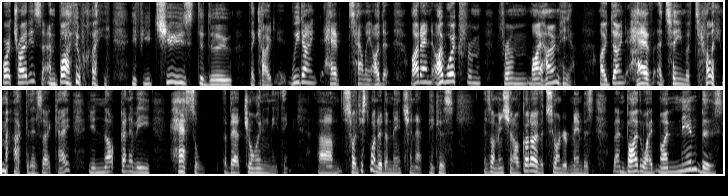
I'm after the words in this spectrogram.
Or traders and by the way if you choose to do the code we don't have talent I don't I don't I work from from my home here. I don't have a team of telemarketers okay? You're not going to be hassled about joining anything. Um, so I just wanted to mention that because as I mentioned I've got over 200 members. And by the way my members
